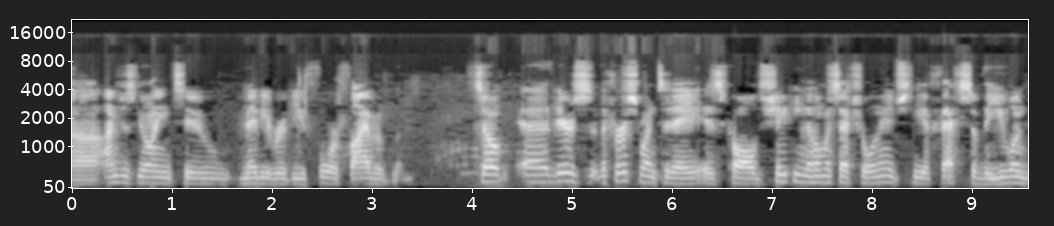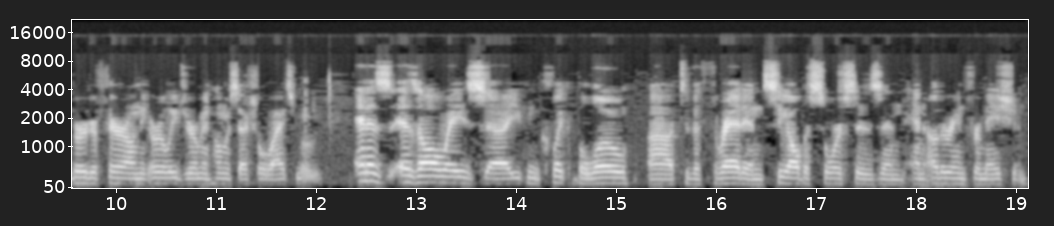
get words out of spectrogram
uh, I'm just going to maybe review four or five of them. So uh, there's the first one today is called Shaping the Homosexual Image, the Effects of the Eulenburg Affair on the Early German Homosexual Rights Movement. And as, as always, uh, you can click below uh, to the thread and see all the sources and, and other information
